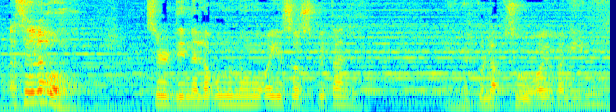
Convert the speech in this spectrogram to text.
Ah, Asan lang ako? Sir, dinala ko muna ho kayo sa ospital. Eh, nagkulapso kayo kanina eh.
